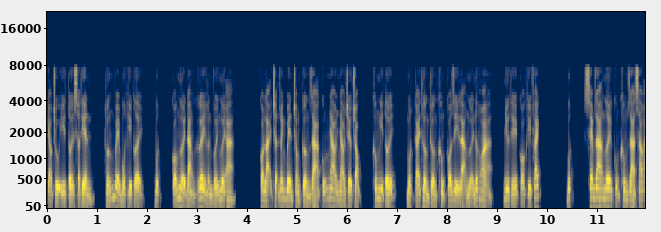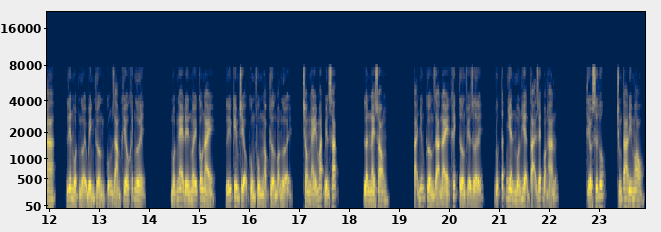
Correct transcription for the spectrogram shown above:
Kéo chú ý tới sở thiên, hướng về bụt hí cười, bụt, có người đang gây hấn với ngươi a. Còn lại trận doanh bên trong cường giả cũng nhao nhao trêu chọc, không nghĩ tới một cái thường thường không có gì lạ người nước hoa, như thế có khí phách. Bút, xem ra ngươi cũng không ra sao a, liên một người bình thường cũng dám khiêu khích ngươi. Một nghe đến mấy câu này, lý kim triệu cùng phùng ngọc thường bọn người, trong nháy mắt biến sắc. Lần này xong. Tại những cường giả này khích tướng phía dưới, bút tất nhiên muốn hiện tại giết bọn hắn. Tiểu sư thúc, chúng ta đi mau.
